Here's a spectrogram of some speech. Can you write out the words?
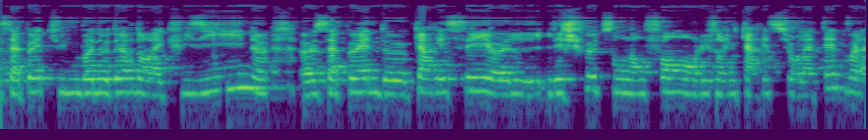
ça peut être une bonne odeur dans la cuisine, ça peut être de caresser les cheveux de son enfant en lui faisant une caresse sur la tête. Voilà,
